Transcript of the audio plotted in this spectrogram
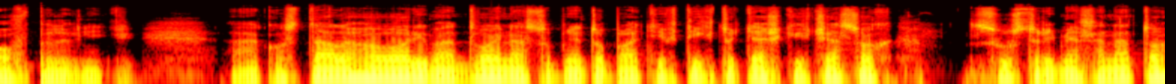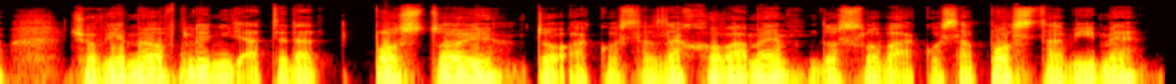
ovplyvniť. A ako stále hovorím a dvojnásobne to platí v týchto ťažkých časoch, sústreďme sa na to, čo vieme ovplyvniť a teda postoj, to ako sa zachováme, doslova ako sa postavíme,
